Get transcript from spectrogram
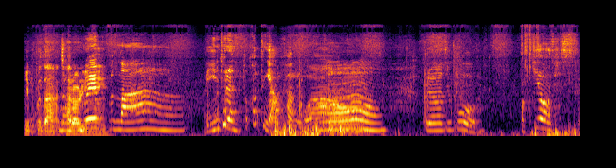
예쁘다 잘 너무 어울리네 예쁘다. 인터넷 똑같은 게 안 파는 거야. 어. 그래가지고 막 뛰어가 샀어.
